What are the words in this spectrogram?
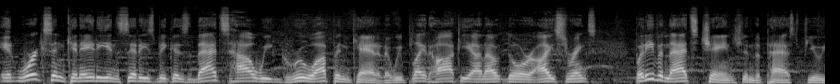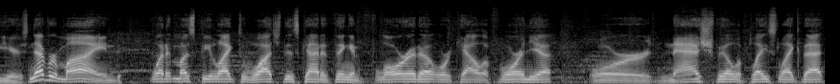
It works in Canadian cities because that's how we grew up in Canada. We played hockey on outdoor ice rinks, but even that's changed in the past few years. Never mind what it must be like to watch this kind of thing in Florida or California or Nashville, a place like that.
